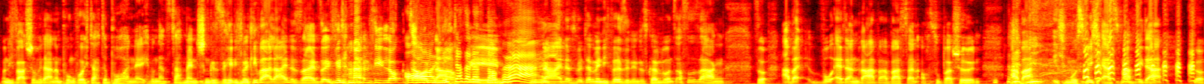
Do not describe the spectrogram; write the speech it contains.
Und ich war schon wieder an einem Punkt, wo ich dachte, boah, ne, ich habe den ganzen Tag Menschen gesehen. Ich würde lieber alleine sein. Soll ich wieder die Lockdown Oh, nicht, dass er das noch hört. Nein, das wird er mir nicht böse nehmen. Das können wir uns auch so sagen. So, aber wo er dann war, war, es dann auch super schön. Aber ich muss mich erstmal wieder so,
